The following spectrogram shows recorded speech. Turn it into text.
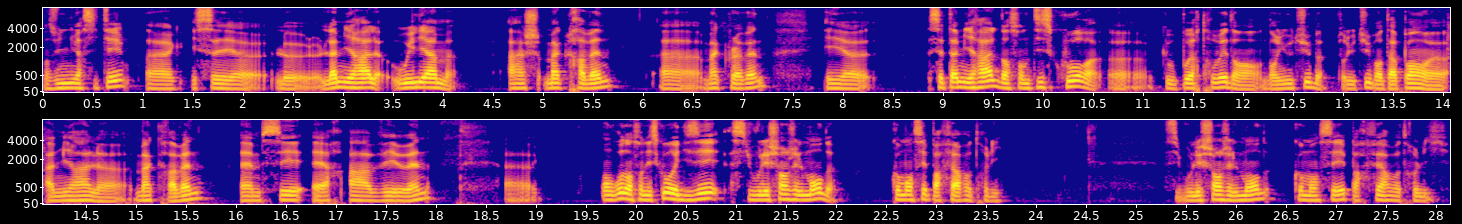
dans une université. Euh, et c'est l'amiral William H. McRaven. McRaven et cet amiral, dans son discours que vous pouvez retrouver dans, YouTube, sur YouTube en tapant Amiral McRaven, M-C-R-A-V-E-N, en gros, dans son discours, il disait si vous voulez changer le monde, commencez par faire votre lit. Si vous voulez changer le monde, commencez par faire votre lit.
